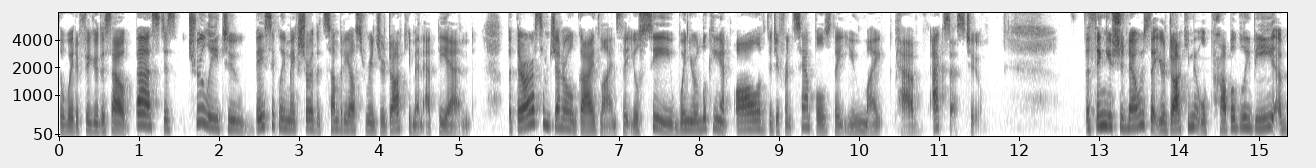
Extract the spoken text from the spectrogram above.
The way to figure this out best is truly to basically make sure that somebody else reads your document at the end. But there are some general guidelines that you'll see when you're looking at all of the different samples that you might have access to. The thing you should know is that your document will probably be a,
